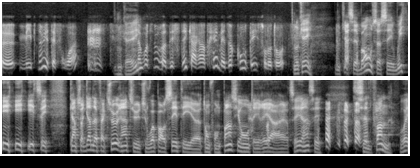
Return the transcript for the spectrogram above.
Euh, mes pneus étaient froids. La voiture a décidé qu'elle rentrait, mais de côté sur l'autoroute. OK. OK, c'est bon, ça, c'est. Oui, c'est. Quand tu regardes la facture, hein, tu, tu vois passer tes, euh, ton fonds de pension, tes REER, tu sais, hein, c'est. C'est le fun, oui.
